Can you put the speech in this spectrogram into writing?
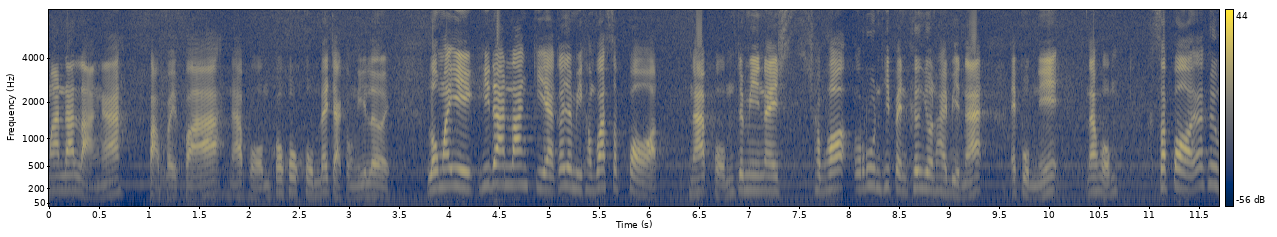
ม่านด้านหลังนะ ปรับไฟฟ้านะครับผมก็ควบคุมได้จากตรงนี้เลย ลงมาอีกที่ด้านล่างเกียร์ก็จะมีคำว่าสปอร์ตนะครับผมจะมีในเฉพาะรุ่นที่เป็นเครื่องยนต์ไฮบริดนะไอ้ปุ่มนี้นะผมสปอร์ตก็คือ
